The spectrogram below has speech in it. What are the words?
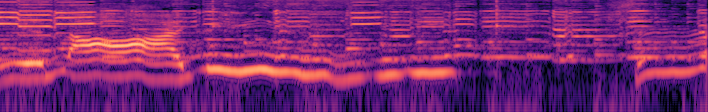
引来你是热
